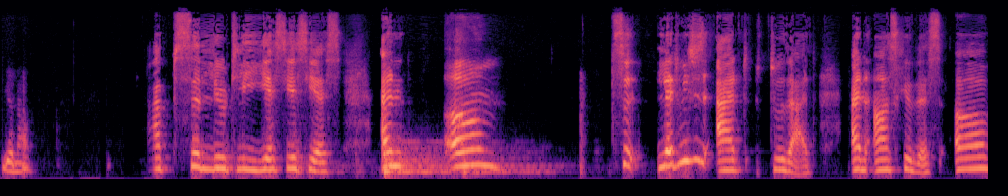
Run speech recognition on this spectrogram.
you know. Absolutely. Yes, yes, yes. And um so let me just add to that and ask you this. Uh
